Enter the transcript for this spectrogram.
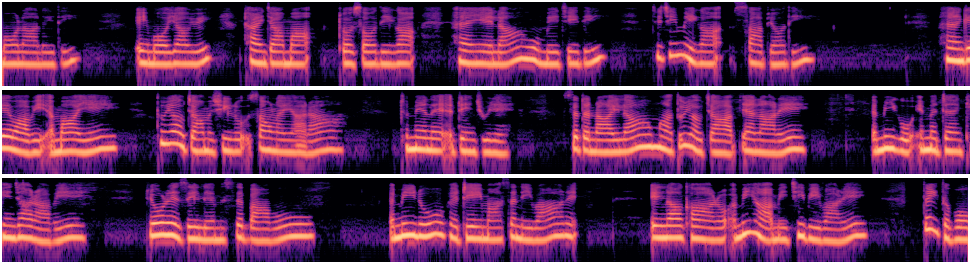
မောလာလေသည် အိမ်ပေါ်ရောက်၍ထိုင်ကြမှ ဒေါ်စောသည်က ဟန်ရဲ့လားဟုမေးကြည့်သည်ကြီးကြီးမိကစပြောသည် ဟန်ခဲ့ပါပြီအမရဲ့သူ့ယောက်ျားမရှိလို့ စောင့်လိုက်ရတာ ထမင်းလည်း အတင်းကျွေးတယ်၁၇နာရီလောက်မှ သူ့ယောက်ျားက ပြန်လာတယ် အမိကို အင်မတန်ခင်းကြတာပဲ ပြောတဲ့ဈေးလည်း မစစ်ပါဘူး အမိတို့ပဲ ဒီအိမ်မှာ ဆက်နေပါတဲ့ အိမ်လာခါကတော့ အမိဟာ အမိကြည့်ပေးပါတယ်တိတ်သဘော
